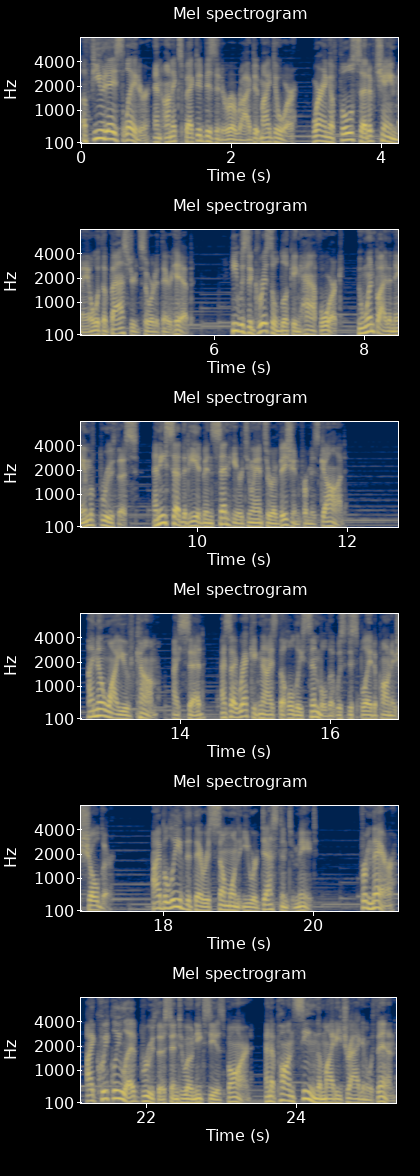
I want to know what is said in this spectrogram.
A few days later, an unexpected visitor arrived at my door, wearing a full set of chainmail with a bastard sword at their hip. He was a grizzled looking half orc who went by the name of Bruthus, and he said that he had been sent here to answer a vision from his god. I know why you've come, I said, as I recognized the holy symbol that was displayed upon his shoulder. I believe that there is someone that you are destined to meet. From there, I quickly led Bruthus into Onyxia's barn, and upon seeing the mighty dragon within,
